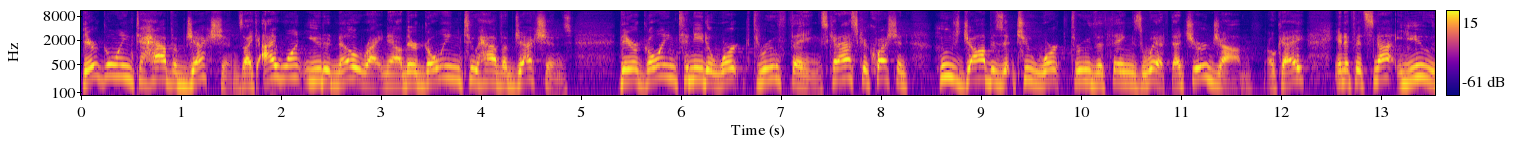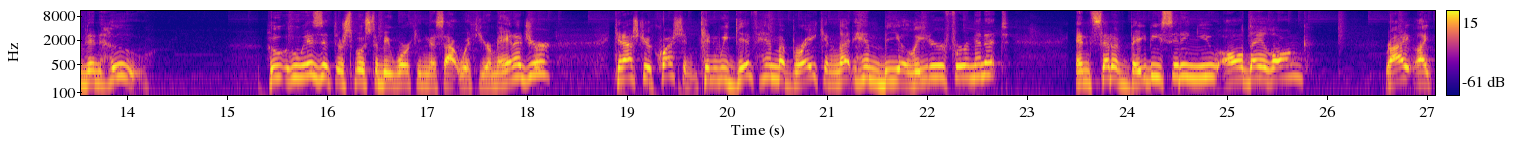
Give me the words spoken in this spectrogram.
they're going to have objections. Like I want you to know right now, they're going to have objections. They're going to need to work through things. Can I ask a question? Whose job is it to work through the things with? That's your job, okay? And if it's not you, then who? Who, who is it they're supposed to be working this out with? Your manager? Can I ask you a question? Can we give him a break and let him be a leader for a minute instead of babysitting you all day long? Right? Like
